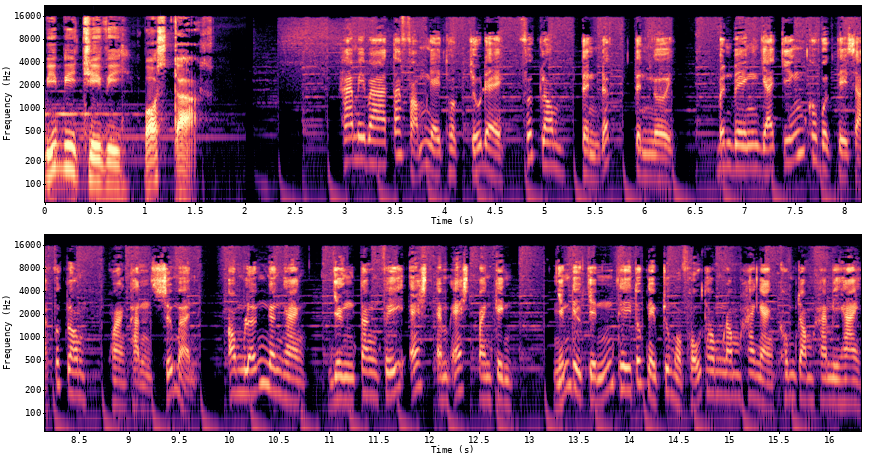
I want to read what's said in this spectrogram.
BBTV Postcard 23 tác phẩm nghệ thuật chủ đề Phước Long, tình đất, tình người. Bệnh viện giả chiến khu vực thị xã Phước Long hoàn thành sứ mệnh. Ông lớn ngân hàng dừng tăng phí SMS Banking. Những điều chỉnh thi tốt nghiệp trung học phổ thông năm 2022,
